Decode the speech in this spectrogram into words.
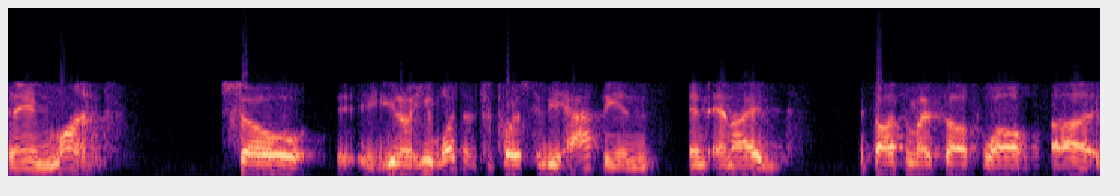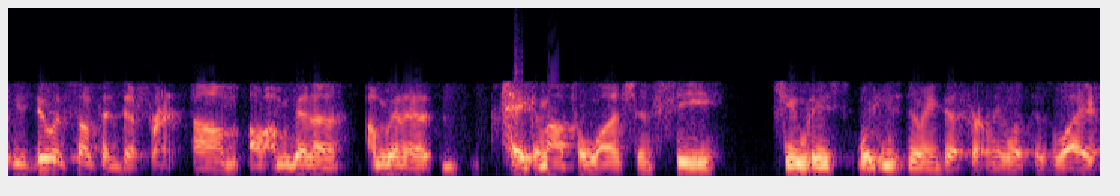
same month. So, you know, he wasn't supposed to be happy. And, and, and I, I thought to myself, well, uh, he's doing something different. Um, I'm gonna, I'm gonna take him out to lunch and see, see what he's what he's doing differently with his life.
